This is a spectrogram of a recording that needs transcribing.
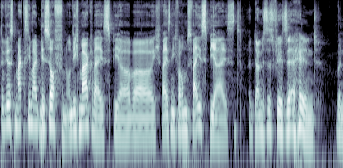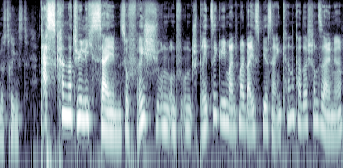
Du wirst maximal besoffen und ich mag Weißbier, aber ich weiß nicht, warum es Weißbier heißt. Dann ist es vielleicht sehr erhellend, wenn du es trinkst. Das kann natürlich sein. So frisch und, und, und spritzig, wie manchmal Weißbier sein kann, kann das schon sein, ja.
